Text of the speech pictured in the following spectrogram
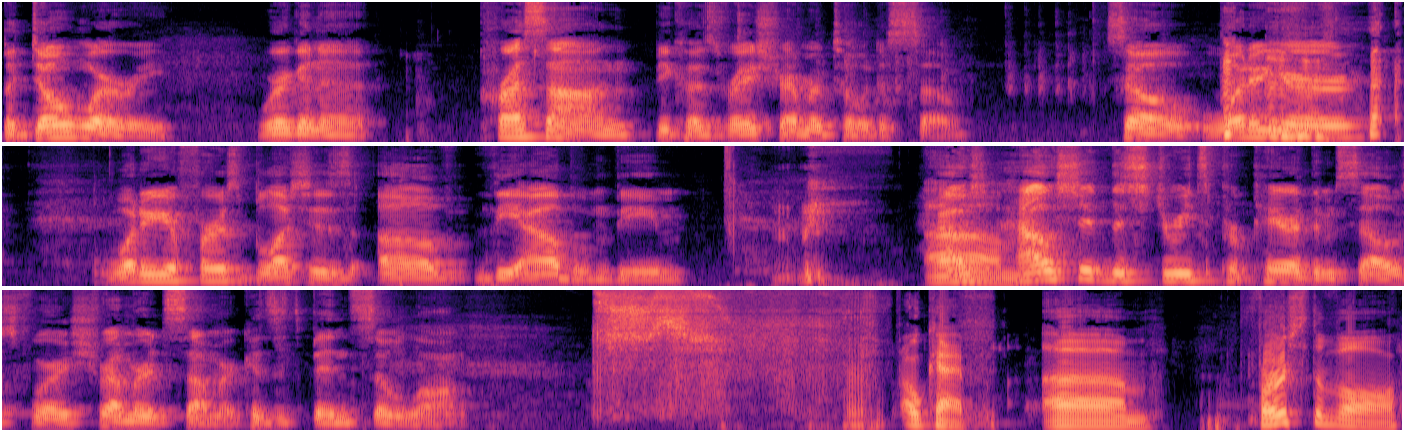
But don't worry, we're gonna press on because Rae Sremmurd told us so. So, what are your what are your first blushes of the album, Beam? How, Um, how should the streets prepare themselves for a Sremmurd summer? Because it's been so long. okay um first of all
